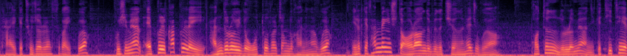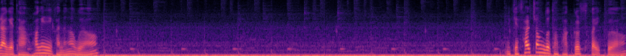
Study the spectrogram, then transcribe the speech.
다 이렇게 조절을 할 수가 있고요. 보시면 애플 카플레이, 안드로이드 오토 설정도 가능하고요. 이렇게 360도 어라운드 뷰도 지원을 해주고요. 버튼을 누르면 이렇게 디테일하게 다 확인이 가능하고요. 이렇게 설정도 다 바꿀 수가 있고요.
